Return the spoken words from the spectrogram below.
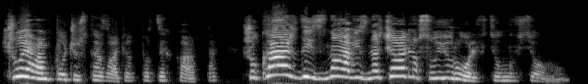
Що я вам хочу сказати от по цих картах? Що кожен знав ізначально свою роль в цьому всьому.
